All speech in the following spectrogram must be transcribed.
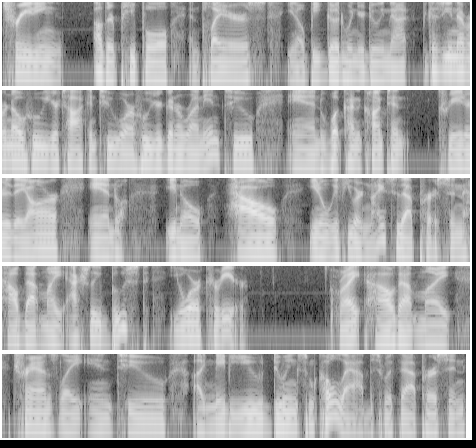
treating other people and players. You know, be good when you're doing that because you never know who you're talking to or who you're going to run into and what kind of content creator they are and you know how you know if you are nice to that person how that might actually boost your career right how that might translate into uh, maybe you doing some collabs with that person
